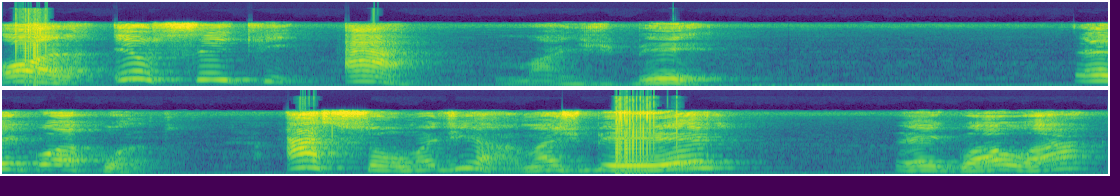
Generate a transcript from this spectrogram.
Ora, eu sei que A mais B é igual a quanto? A soma de A mais B é igual a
